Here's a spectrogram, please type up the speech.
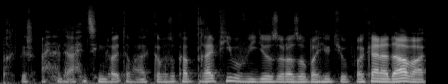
praktisch einer der einzigen Leute war. Ich glaube, gab drei FIBO-Videos oder so bei YouTube, weil keiner da war.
